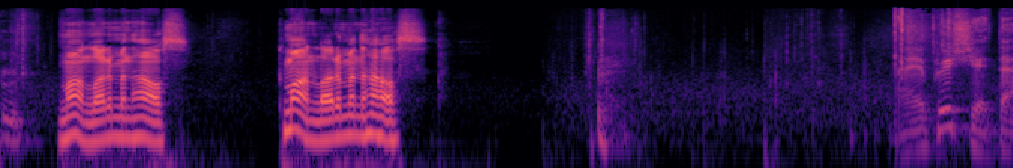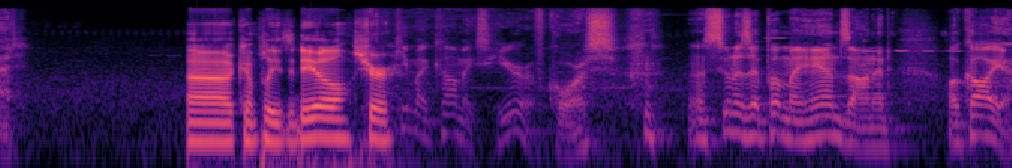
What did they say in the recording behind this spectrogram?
Come on, let him in the house. Come on, let him in the house. I appreciate that. Uh, complete the deal. Sure. Keep my comics here, of course. as soon as I put my hands on it, I'll call you.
